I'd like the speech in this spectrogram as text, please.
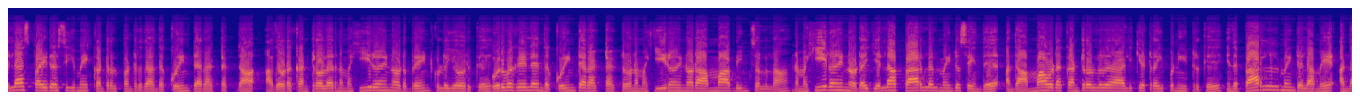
எல்லா ஸ்பைடர்ஸையுமே கண்ட்ரோல் பண்றது அந்த குயின் டேரக்டர் தான். அதோட கண்ட்ரோலர் நம்ம ஹீரோயினோட பிரெயின்குள்ளேயோ இருக்கு. ஒரு வகையில இந்த குயின் டேரக்டர் நம்ம ஹீரோயினோட அம்மா அப்படின்னு சொல்லலாம். நம்ம ஹீரோயினோட எல்லா பேரலல் மைண்டும் சேர்ந்து அந்த அம்மாவோட கண்ட்ரோலர் அழிக்க ட்ரை பண்ணிட்டு இருக்கு இந்த பேரலல் மைண்ட் எல்லாமே அந்த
